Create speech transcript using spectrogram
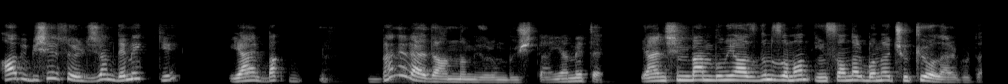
Abi bir şey söyleyeceğim. Demek ki yani bak ben herhalde anlamıyorum bu işten ya Mete. Yani şimdi ben bunu yazdığım zaman insanlar bana çöküyorlar burada.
